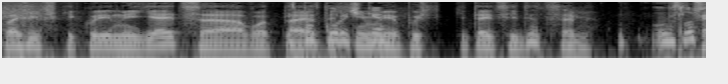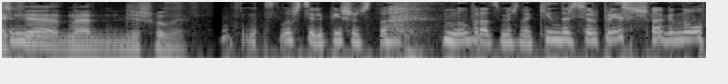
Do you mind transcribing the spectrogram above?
классические куриные яйца, а вот а эту химию пусть китайцы едят сами. Слушатели... Хотя она дешевая. Слушатели пишут, что, ну, правда, смешно, киндер-сюрприз шагнул.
